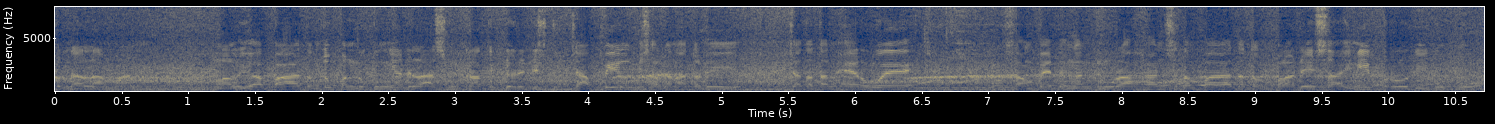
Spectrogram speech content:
pendalaman. Melalui apa? Tentu pendukungnya adalah administratif dari distrik Capil, misalkan atau di catatan RW, sampai dengan kelurahan setempat atau kepala desa, ini perlu didukung.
